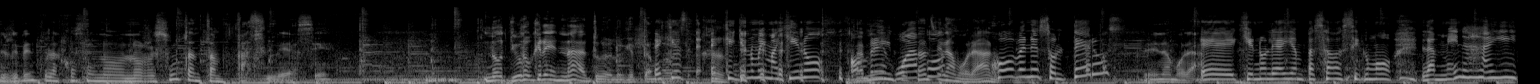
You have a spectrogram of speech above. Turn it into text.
de repente las cosas no, no resultan tan fáciles así No, no crees nada tú de lo que estamos Es que, es, es que yo no me imagino hombres guapos, enamorarse. jóvenes, solteros, enamorado eh, que no le hayan pasado así como las minas ahí.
